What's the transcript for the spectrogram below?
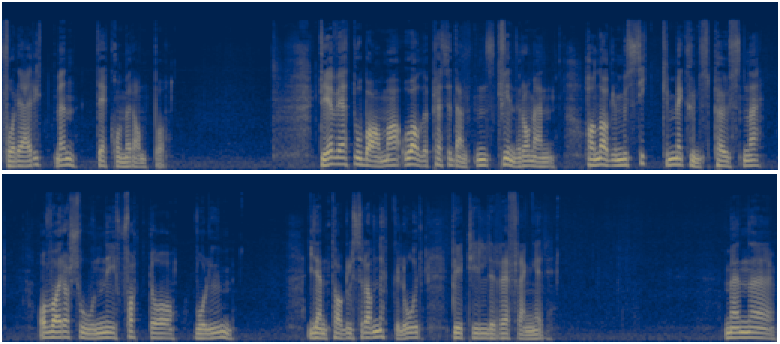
For det er rytmen det kommer an på. Det vet Obama og alle presidentens kvinner og menn. Han lager musikk med kunstpausene og variasjonen i fart og volum. Gjentagelser av nøkkelord blir til refrenger. Men eh,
